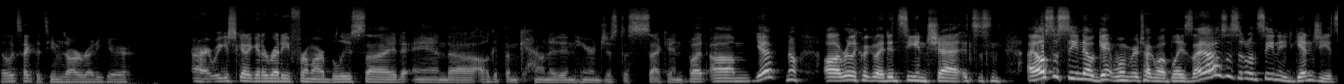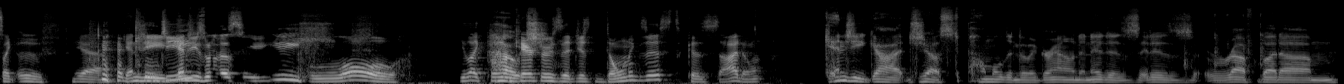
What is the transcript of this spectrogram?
It looks like the teams are ready here. All right, we just got to get it ready from our blue side, and uh, I'll get them counted in here in just a second. But um, yeah, no, uh, really quickly, I did see in chat. It's I also see no Gen- when we were talking about Blazes. I also don't see any Genji. It's like oof, yeah, Genji. Genji? Genji's one of those. Lol. You like playing Ouch. characters that just don't exist? Because I don't. Genji got just pummeled into the ground, and it is it is rough. But um,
